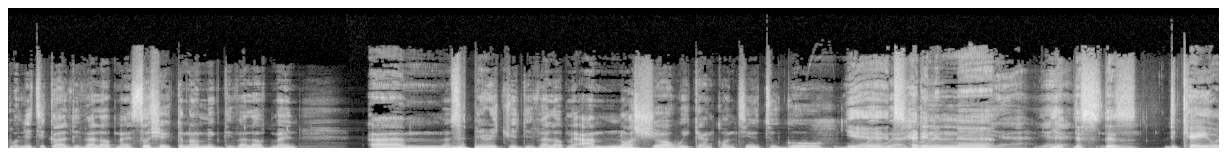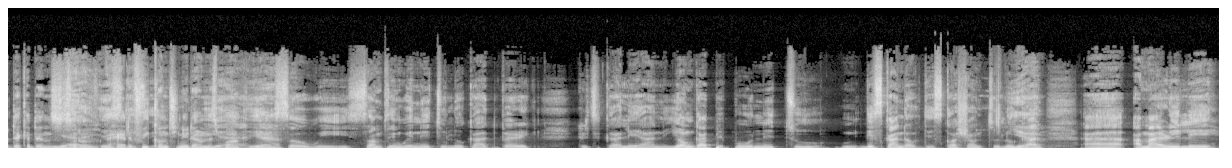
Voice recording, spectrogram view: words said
political development socioeconomic development um spiritual development i'm not sure we can continue to go the Yeah, way we it's are heading going. in. Uh, Yeah, yeah. yeah. There's there's decay or decadence Yeah, sort of ahead if we continue down this yeah, path. Yeah. So we something we need to look at very critically, and younger people need to this kind of discussion to look Yeah. at. Uh, am I really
